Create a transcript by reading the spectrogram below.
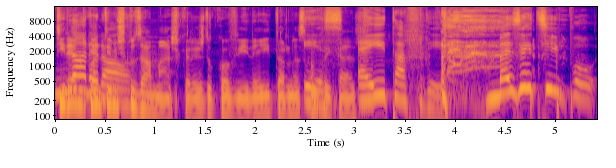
Tirando Not quando temos que usar máscaras do Covid, aí torna-se complicado. aí está fedido. Mas é tipo,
